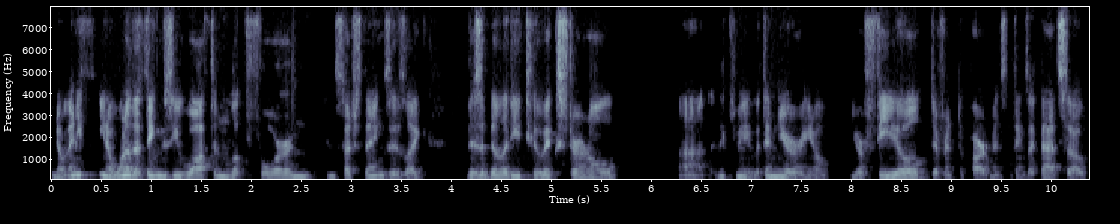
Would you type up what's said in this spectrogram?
you know, any, you know, one of the things you often look for in, in such things is like visibility to external uh, the community within your, you know, your field, different departments and things like that. So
